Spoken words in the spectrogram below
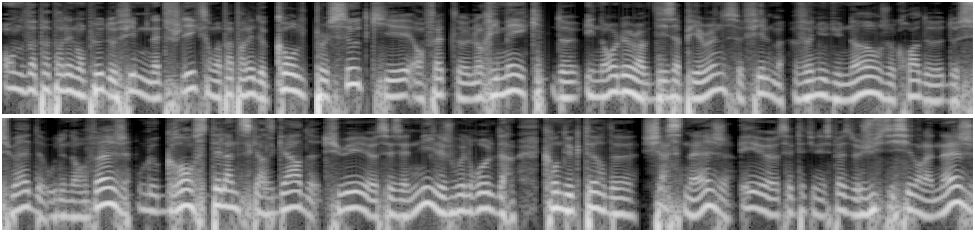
On ne va pas parler non plus de films Netflix, on va pas parler de Cold Pursuit qui est en fait le remake de In Order of Disappearance, ce film venu du nord, je crois, de, de Suède ou de Norvège, où le grand Stellan Skarsgård tuait euh, ses ennemis. Il jouait le rôle d'un conducteur de chasse-neige et euh, c'était une espèce de justicier dans la neige.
